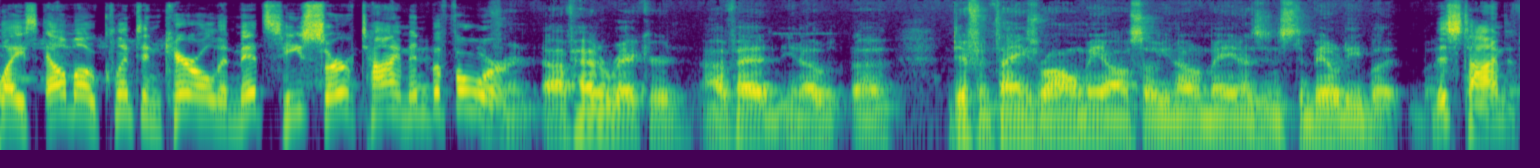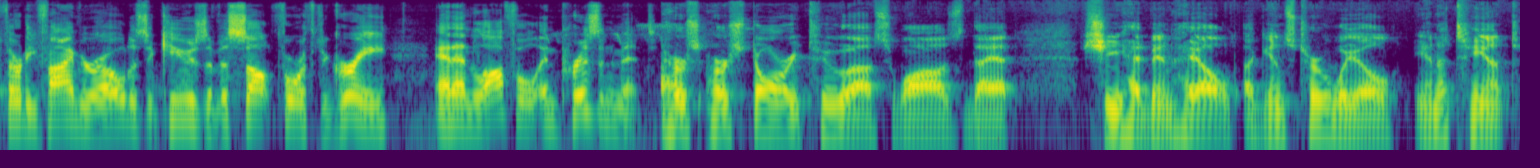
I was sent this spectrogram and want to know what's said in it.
The place Elmo Clinton Carroll admits he served time in before. I've had a record. I've had, you know, uh, different things wrong with me also, you know what I mean, as instability, but, but This time, the 35-year-old is accused of assault fourth degree and unlawful imprisonment. Her, her story to us was that she had been held against her will in a tent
